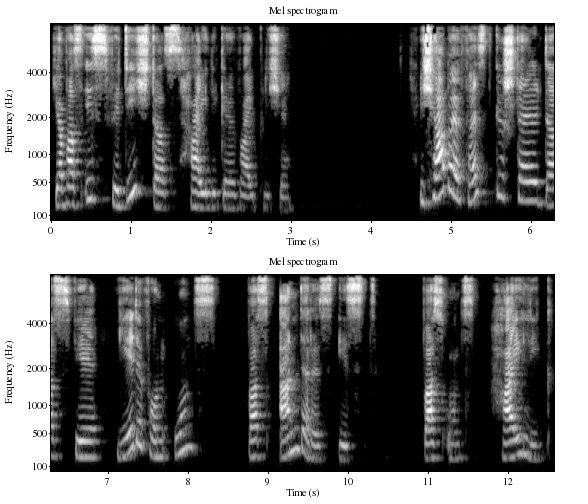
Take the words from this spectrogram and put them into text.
Ja, was ist für dich das heilige Weibliche? Ich habe festgestellt, dass für jede von uns was anderes ist, was uns heilig,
